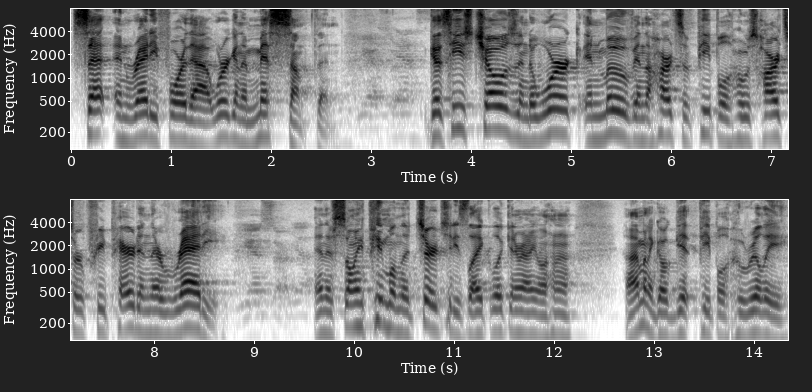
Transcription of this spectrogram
set and ready for that, we're going to miss something. Because he's chosen to work and move in the hearts of people whose hearts are prepared and they're ready. Yes, and there's so many people in the church that he's like looking around, going, huh, I'm going to go get people who really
